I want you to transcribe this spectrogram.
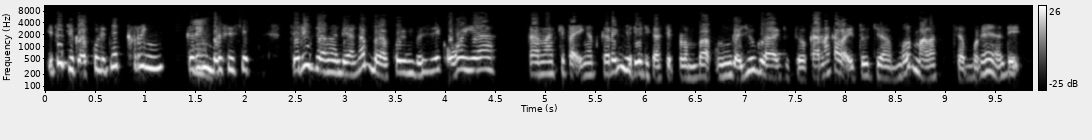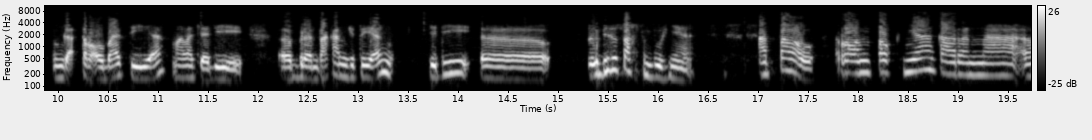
itu juga kulitnya kering, kering hmm. bersisik. Jadi jangan dianggap bahwa bersisik, oh ya karena kita ingat kering jadi dikasih pelembab. Enggak juga gitu. Karena kalau itu jamur malah jamurnya nanti enggak terobati ya. Malah jadi e, berantakan gitu ya. Jadi e, lebih susah sembuhnya. Atau rontoknya karena e,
